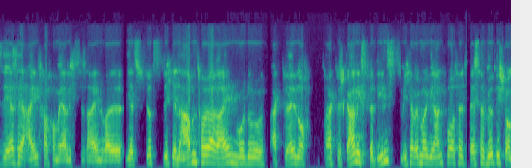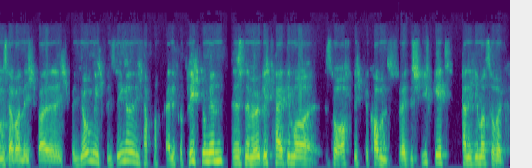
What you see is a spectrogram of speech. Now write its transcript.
Sehr, sehr einfach, um ehrlich zu sein, weil jetzt stürzt dich in Abenteuer rein, wo du aktuell noch praktisch gar nichts verdienst. Ich habe immer geantwortet, besser wird die Chance aber nicht, weil ich bin jung, ich bin Single, ich habe noch keine Verpflichtungen. Das ist eine Möglichkeit, die man so oft nicht bekommt. Wenn es schief geht, kann ich immer zurück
